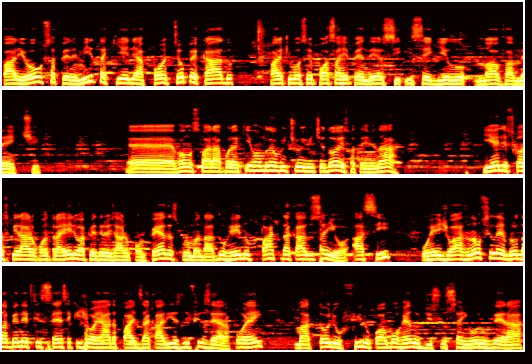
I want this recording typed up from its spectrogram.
Pare e ouça, permita que Ele aponte seu pecado para que você possa arrepender-se e segui-lo novamente. É, vamos parar por aqui, vamos ler o 21 e 22 para terminar. E eles conspiraram contra ele o apedrejaram com pedras por mandado do rei no pátio da casa do Senhor. Assim, o rei Joás não se lembrou da beneficência que Joiada, pai de Zacarias, lhe fizera. Porém, matou-lhe o filho, qual morrendo disse: O Senhor o verá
